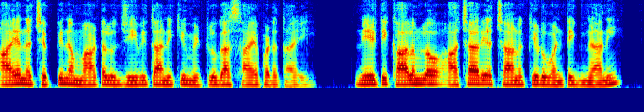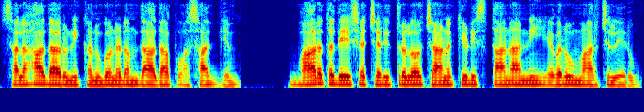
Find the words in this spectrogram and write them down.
ఆయన చెప్పిన మాటలు జీవితానికి మెట్లుగా సాయపడతాయి. నేటి కాలంలో ఆచార్య చాణక్యుడు వంటి జ్ఞాని సలహాదారుని కనుగొనడం దాదాపు అసాధ్యం. భారతదేశ చరిత్రలో చాణక్యుడి స్థానాన్ని ఎవరూ మార్చలేరు.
